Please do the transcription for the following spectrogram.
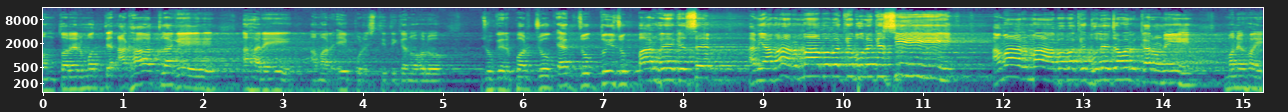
অন্তরের মধ্যে আঘাত লাগে। আহারে, আমার এই পরিস্থিতি কেন হলো? যুগের পর যুগ, এক যুগ, দুই যুগ পার হয়ে গেছে। আমি আমার মা বাবাকে ভুলে গেছি। আমার মা বাবাকে ভুলে যাওয়ার কারণে মনে হয়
